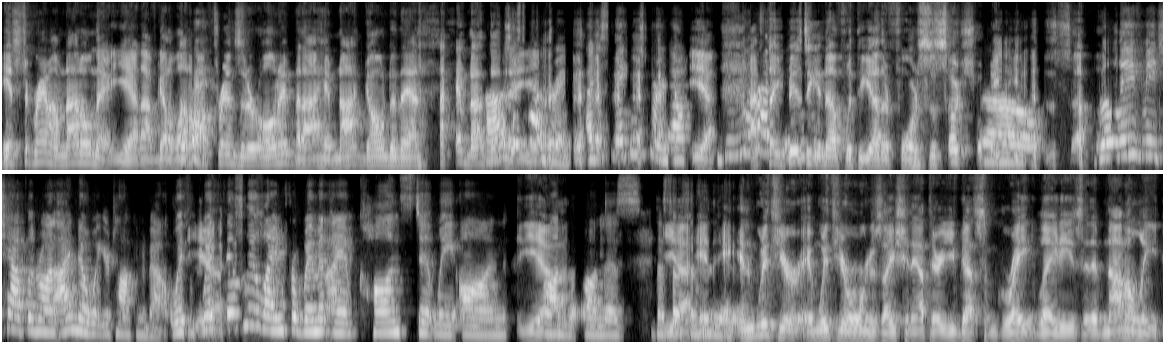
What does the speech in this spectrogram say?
Instagram, I'm not on that yet. I've got a lot okay. of my friends that are on it, but I have not gone to that. I have not done that yet. Wondering. I just making sure. Now, yeah, I stay busy enough with the other forms of social media. So. Believe me, Chaplain Ron, I know what you're talking about. With yeah. with the Blue Line for Women, I am constantly on yeah on, on this. yeah, and, and with your and with your organization out there, you've got some great ladies that have not only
